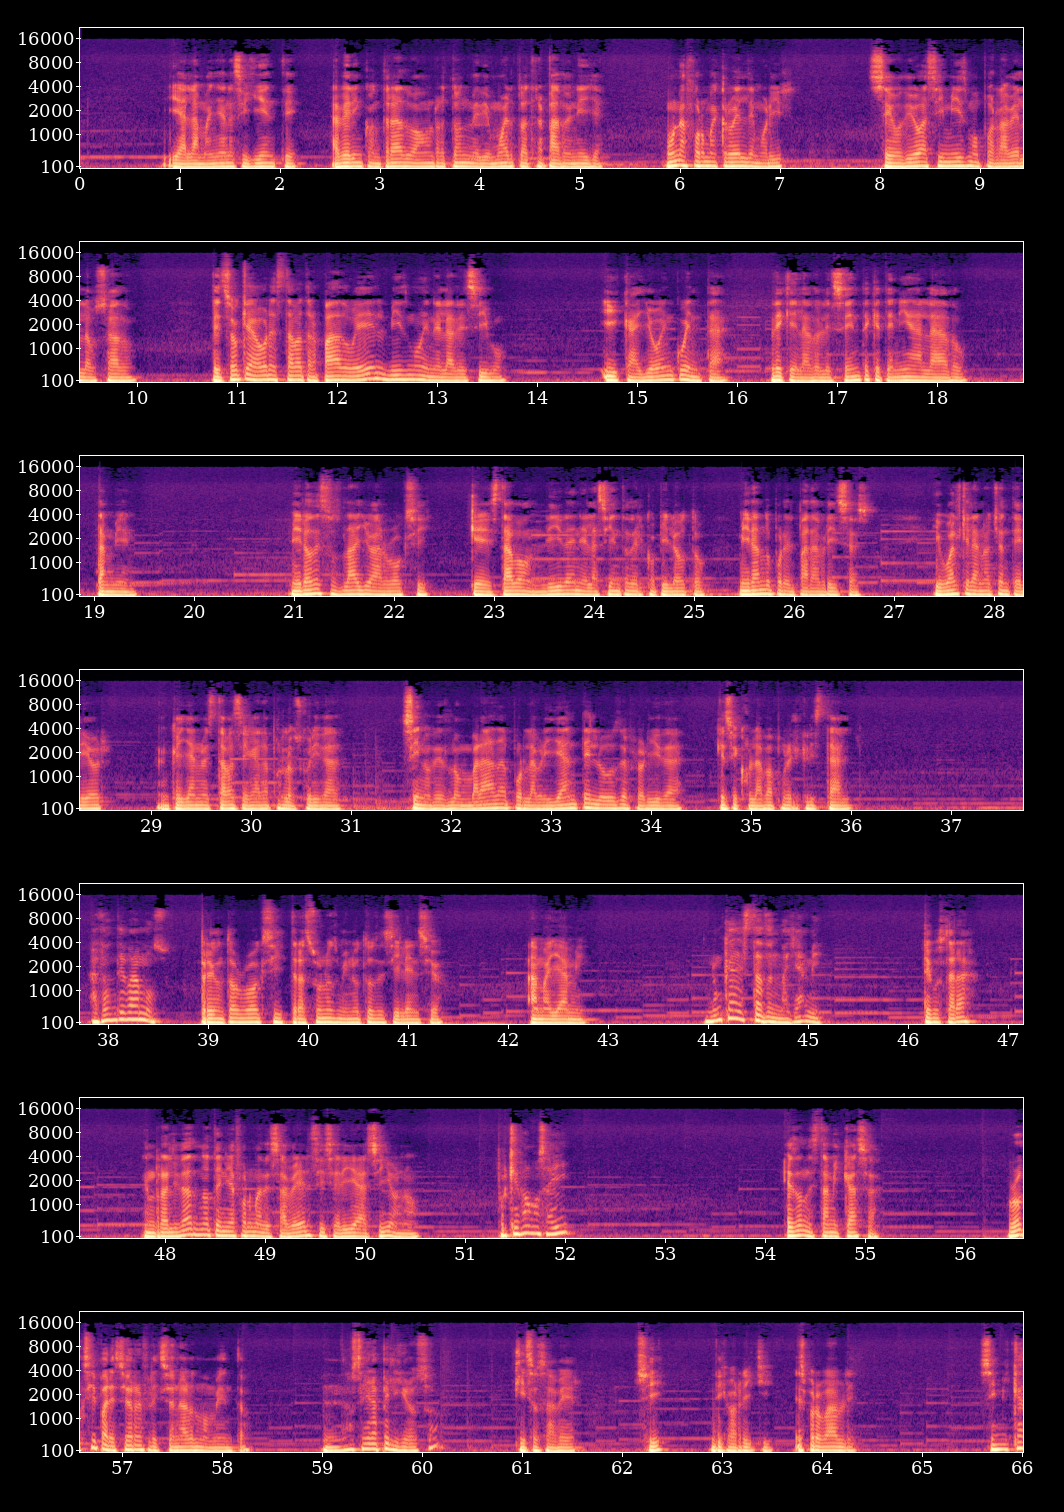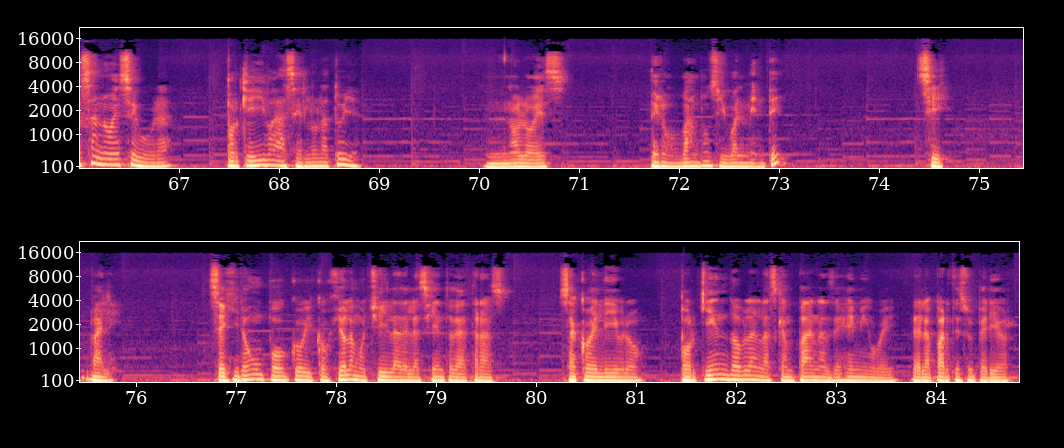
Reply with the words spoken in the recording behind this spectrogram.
y a la mañana siguiente haber encontrado a un ratón medio muerto atrapado en ella. Una forma cruel de morir. Se odió a sí mismo por haberla usado. Pensó que ahora estaba atrapado él mismo en el adhesivo, y cayó en cuenta de que el adolescente que tenía al lado también. Miró de soslayo a Roxy, que estaba hundida en el asiento del copiloto, mirando por el parabrisas, igual que la noche anterior, aunque ya no estaba cegada por la oscuridad, sino deslumbrada por la brillante luz de Florida que se colaba por el cristal. ¿A dónde vamos? preguntó Roxy tras unos minutos de silencio. A Miami. Nunca he estado en Miami. ¿Te gustará? En realidad no tenía forma de saber si sería así o no. ¿Por qué vamos ahí? Es donde está mi casa. Roxy pareció reflexionar un momento. ¿No será peligroso? Quiso saber. Sí, dijo Ricky, es probable. Si mi casa no es segura, ¿por qué iba a hacerlo la tuya? No lo es. ¿Pero vamos igualmente? Sí, vale. Se giró un poco y cogió la mochila del asiento de atrás. Sacó el libro, ¿Por quién doblan las campanas de Hemingway de la parte superior?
